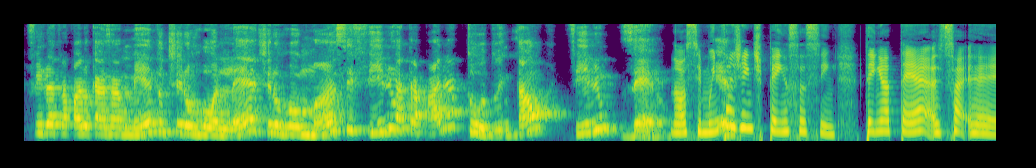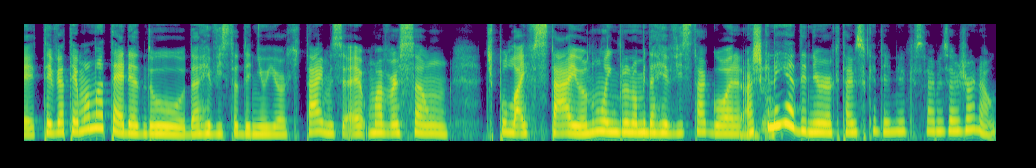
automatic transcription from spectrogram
filho atrapalha o casamento, tira o rolê, tira o romance, filho atrapalha tudo. Então, filho zero. Nossa, e muita é. gente pensa assim. Tem até. É, teve até uma matéria do, da revista The New York Times, é uma versão tipo lifestyle, eu não lembro o nome da revista agora. Acho que nem é The New York Times, porque The New York Times é o jornal.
